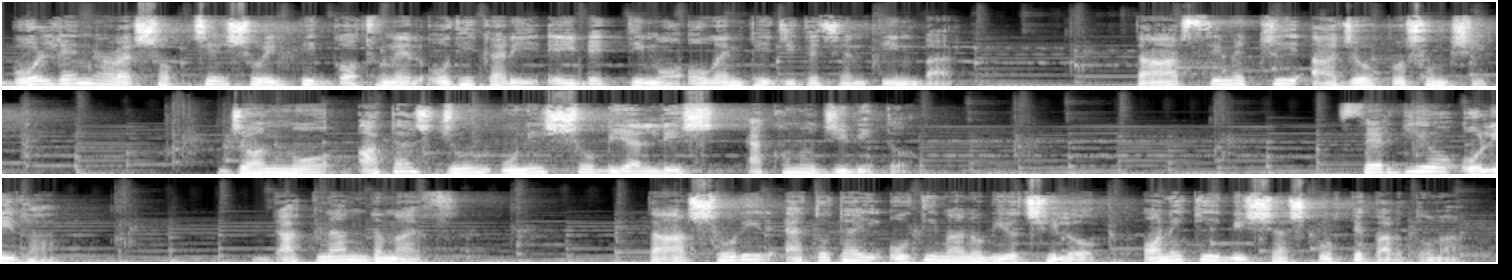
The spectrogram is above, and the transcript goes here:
গোল্ডেন এরার সবচেয়ে শৈল্পিক গঠনের অধিকারী এই ব্যক্তি ওএমপি জিতেছেন তিনবার। তাঁর সিমেট্রি আজও প্রশংসিত। জন্ম আঠাশ জুন উনিশশো বিয়াল্লিশ এখনও জীবিত। সের্গিও অলিভা ডাকনাম দামাফ তার শরীর এতটাই অতিমানবীয় ছিল, অনেকেই বিশ্বাস করতে পারত না।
